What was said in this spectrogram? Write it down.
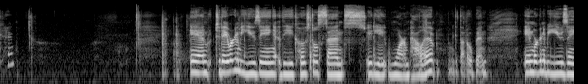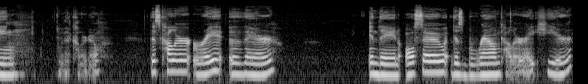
Okay. And today we're going to be using the Coastal Scents 88 Warm palette. Let me get that open. And we're going to be using, where that color go? This color right there. And then also this brown color right here.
